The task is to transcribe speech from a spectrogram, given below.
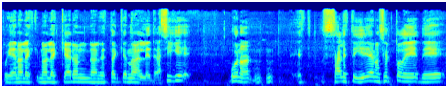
Pues ya no les, no les quedaron, no les están quedando las letras. Así que, bueno, sale esta idea, ¿no es cierto?, de, de-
